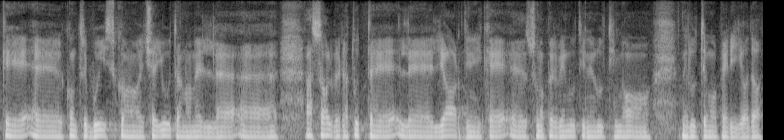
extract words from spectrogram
che eh, contribuiscono e ci aiutano nel eh, assolvere a tutti gli ordini che eh, sono pervenuti nell'ultimo nell periodo.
